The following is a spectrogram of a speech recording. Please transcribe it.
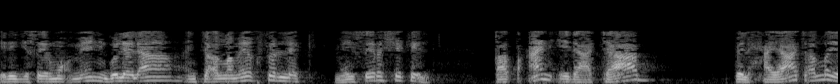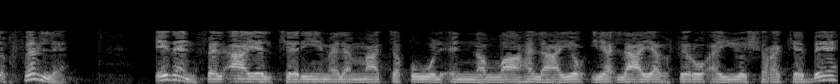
يريد يصير مؤمن نقول له لا أنت الله ما يغفر لك ما يصير الشكل. قطعا إذا تاب في الحياة الله يغفر له. إذا فالآية الكريمة لما تقول إن الله لا يغفر أن يشرك به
